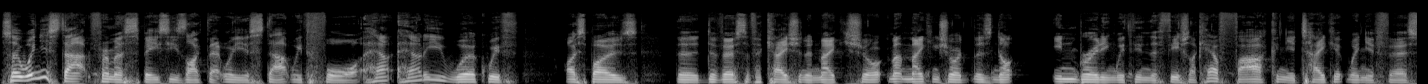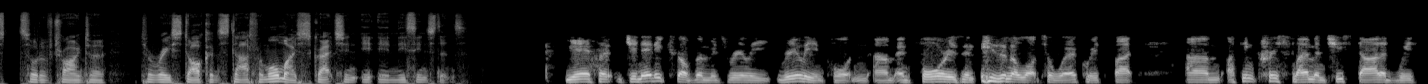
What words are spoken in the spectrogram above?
so when you start from a species like that, where you start with four, how how do you work with, I suppose, the diversification and make sure making sure there's not inbreeding within the fish? Like how far can you take it when you're first sort of trying to to restock and start from almost scratch in, in, this instance? Yeah, so genetics of them is really, really important. Um, and four isn't isn't a lot to work with, but um, I think Chris Lemon, she started with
